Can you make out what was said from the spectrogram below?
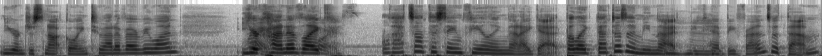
you're just not going to out of everyone, you're Right, kind of like course. well, that's not the same feeling that I get. But like that doesn't mean that you Mm-hmm. can't be friends with them.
